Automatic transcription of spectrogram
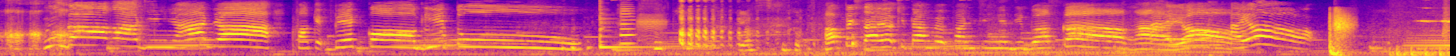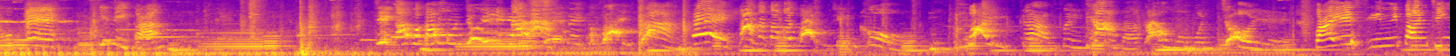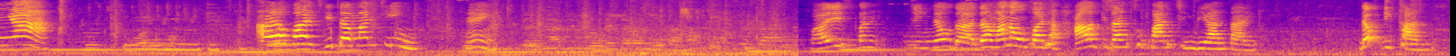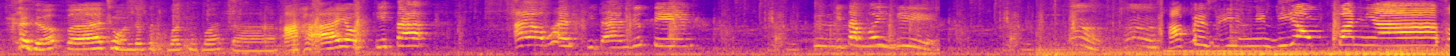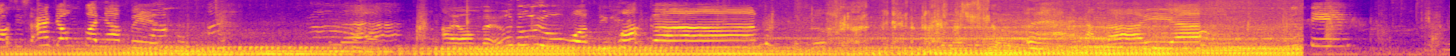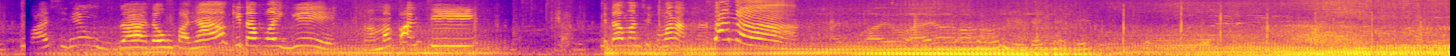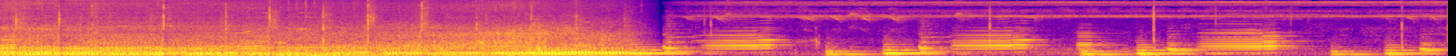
Enggak, kayak gini aja. Pakai beko gitu. Habis ayo kita ambil pancingnya di belakang. Ayo. Ayo. Oke, sini kan. Cing, apa kamu curi Ini kebaikan. Hei, mana tongkat pancingku? Kebaikan, ternyata kamu mencuri. Faiz, pancingnya udah ada. Mana umpannya? Ayo kita langsung pancing di lantai. Dapat ikan. dapat, cuma dapat batu bata. Ah, ayo kita, ayo guys kita lanjutin. Kita pergi. Hmm, hmm. Hafiz ini dia umpannya. Sosis aja umpannya Hafiz. Ayo ambil dulu buat dimakan. Eh, tak kaya. Lanjutin. Pas ini udah ada umpannya, kita pergi. Sama pancing. Kita mancing ke mana? Sana. Ayo, ayo, ayo.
